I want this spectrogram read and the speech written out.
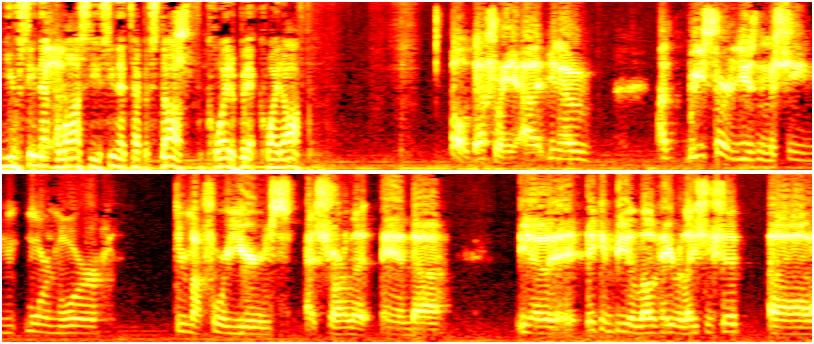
you've seen that Yeah. velocity, you've seen that type of stuff quite a bit, quite often. Oh, definitely. Uh, you know, I, we started using the machine more and more through my four years at Charlotte, and uh, you know, it, it can be a love hate relationship. Uh,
